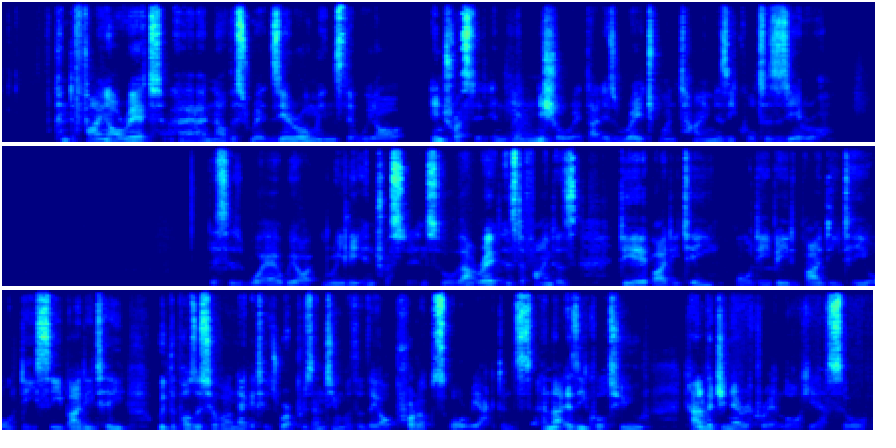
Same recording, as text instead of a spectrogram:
can define our rate, uh, now this rate zero means that we are interested in the initial rate, that is rate when time is equal to zero. This is where we are really interested in. So that rate is defined as dA by dt, or dB by dt, or dC by dt, with the positive or negatives representing whether they are products or reactants. And that is equal to kind of a generic rate law here. So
